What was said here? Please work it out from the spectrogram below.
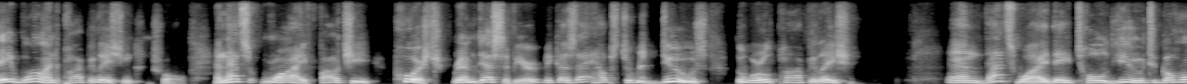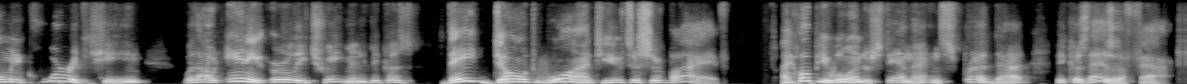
They want population control. And that's why Fauci pushed remdesivir, because that helps to reduce the world population. And that's why they told you to go home and quarantine without any early treatment, because they don't want you to survive. I hope you will understand that and spread that because that is a fact.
